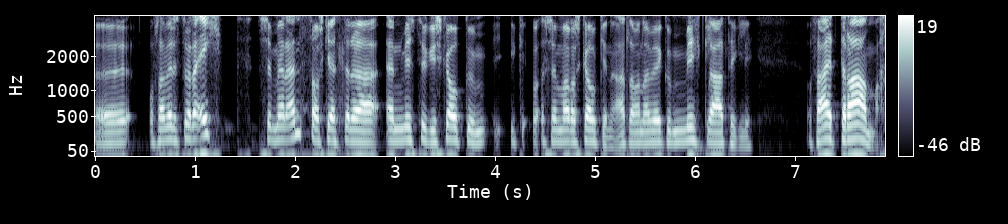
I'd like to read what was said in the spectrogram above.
Uh, og það verðist vera eitt sem er ennþá skemmtilega en mistök í skákum sem var að skákina, allavega að veikum mikla aðtegli og það er drama.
